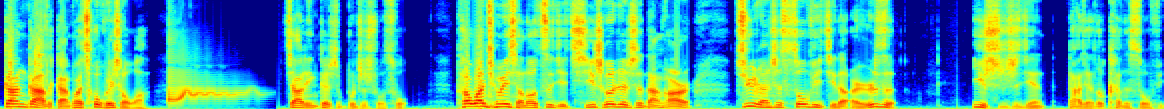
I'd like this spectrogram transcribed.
尴尬的赶快抽回手啊。嘉玲更是不知所措，她完全没想到自己骑车认识的男孩，居然是 Sophie 姐的儿子。一时之间，大家都看着 Sophie。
